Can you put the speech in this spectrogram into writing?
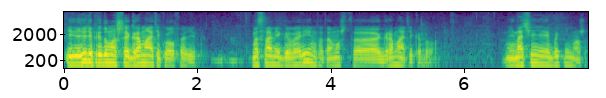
И люди, придумавшие грамматику, алфавит. Мы с вами говорим, потому что грамматика была. Иначе быть не может.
